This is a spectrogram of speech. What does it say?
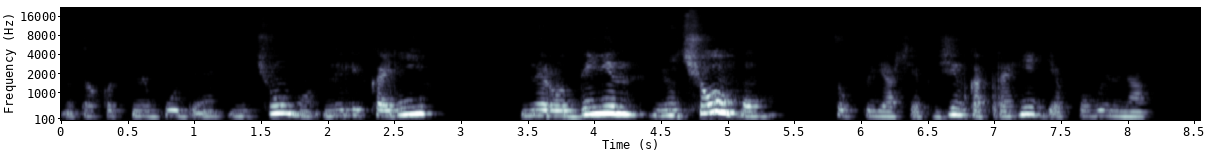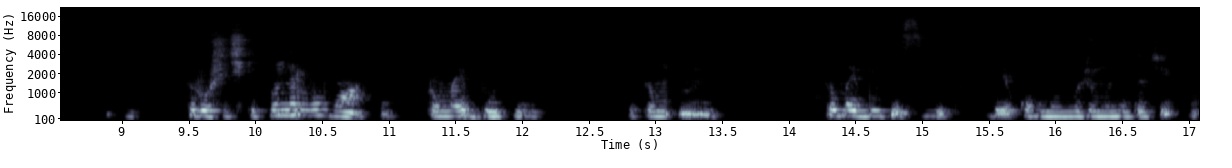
отак от не буде нічого, ні лікарів, ні родин, нічого. Тобто я ж як жінка-трагедія повинна трошечки понервувати про майбутнє і про, про майбутній світ, до якого ми можемо не дожити.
